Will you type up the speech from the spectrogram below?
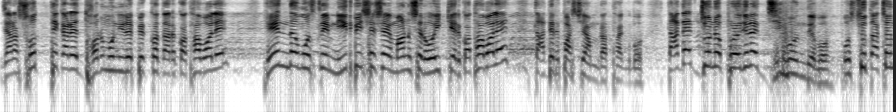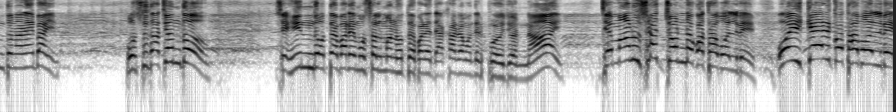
যারা সত্যিকারের ধর্ম নিরপেক্ষতার কথা বলে, হিন্দু, মুসলিম, নির্বিশেষে মানুষের ঐক্যের কথা বলে, তাদের পাশে আমরা থাকব। তাদের জন্য প্রয়োজনে জীবন দেব। প্রস্তুত আছেন তো না ভাই? প্রস্তুত আছেন তো? সে হিন্দু হতে পারে, মুসলমান হতে পারে, দেখার আমাদের প্রয়োজন নাই। যে মানুষের জন্য কথা বলবে, ঐক্যের কথা বলবে,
